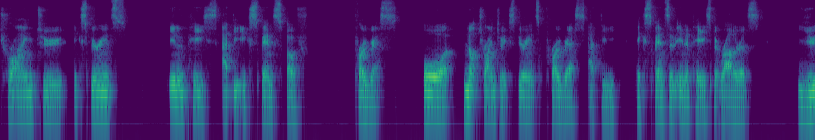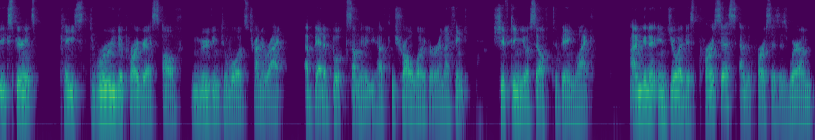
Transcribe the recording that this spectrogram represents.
trying to experience inner peace at the expense of progress or not trying to experience progress at the expense of inner peace, but rather it's you experience peace through the progress of moving towards trying to write a better book, something that you have control over. And I think shifting yourself to being like, I'm going to enjoy this process, and the process is where I'm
